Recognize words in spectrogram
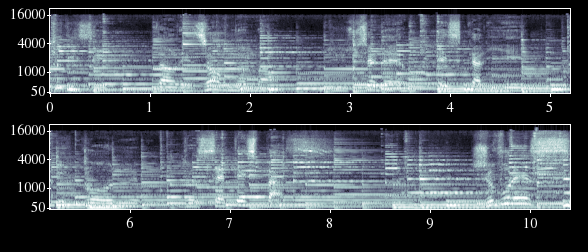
utilisée dans les ornements du célèbre escalier, icône de cet espace. Je vous laisse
